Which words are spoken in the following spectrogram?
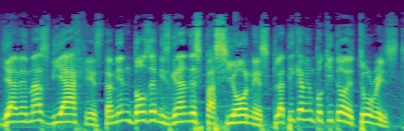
y además viajes, también dos de mis grandes pasiones. Platícame un poquito de Tourist.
